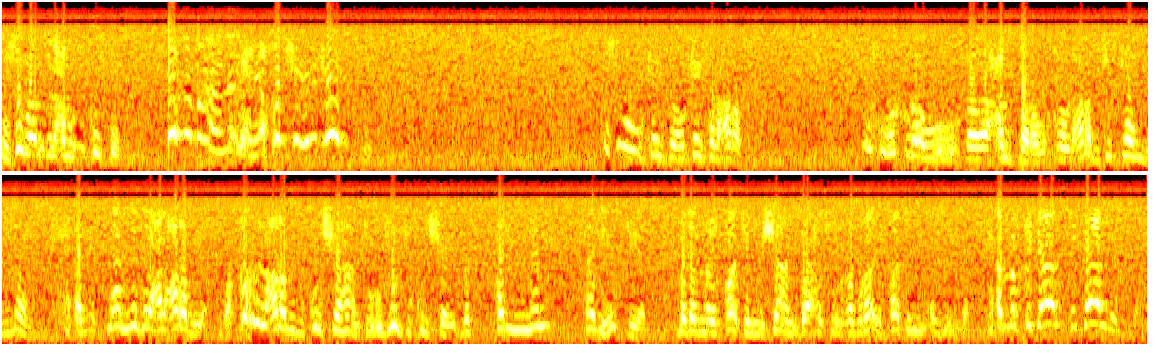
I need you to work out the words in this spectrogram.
وصلوا مثل عمرو بن كلثوم. يعني أقل شيء رجال اسمعوا كيف كيف العرب. واقرأوا عنترة واقرأوا العرب كيف كان بالله. الإسلام نزل على العربي وقر العربي بكل شهامته وجود في كل شيء بس قنن هذه القيم. بدل ما يقاتل مشان داحس والغبراء يقاتل من أجل أما القتال قتال لسه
